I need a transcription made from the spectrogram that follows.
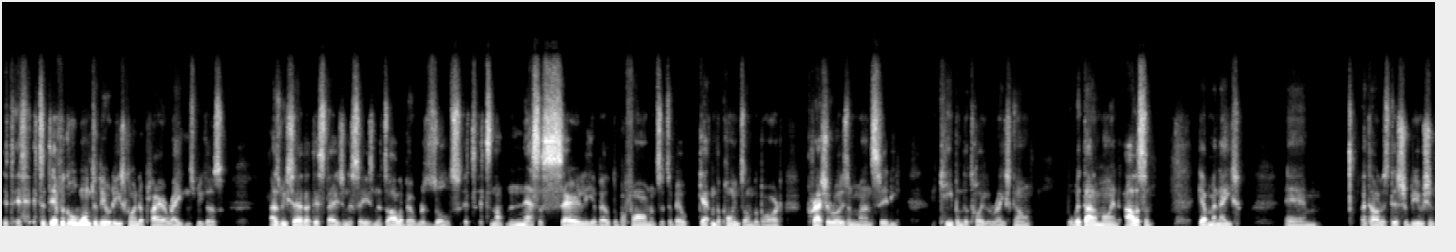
it, it, it's a difficult one to do these kind of player ratings because, as we said at this stage in the season, it's all about results. It's it's not necessarily about the performance. It's about getting the points on the board, pressurizing Man City, keeping the title race going. But with that in mind, Alisson, give him an eight. Um, I thought his distribution,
